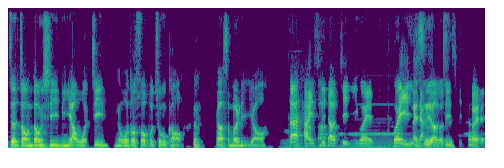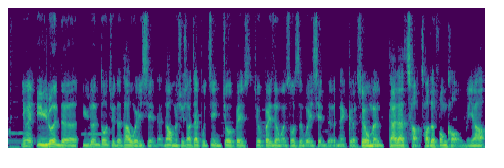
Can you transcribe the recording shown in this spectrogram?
这种东西你要我进，我都说不出口，要什么理由？但还是要进，因为。会影响还是要禁，对，因为舆论的舆论都觉得它危险的，那我们学校再不进就被就被认为说是危险的那个，所以我们大家朝朝着风口，我们要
